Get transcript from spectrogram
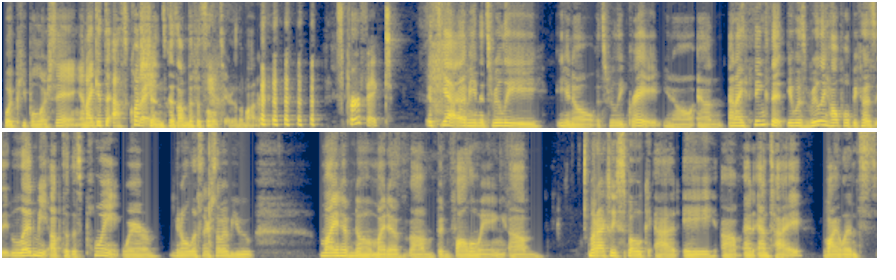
what people are saying, and I get to ask questions because right. I'm the facilitator, of the moderator. it's perfect. It's yeah. I mean, it's really you know it's really great you know and and i think that it was really helpful because it led me up to this point where you know listeners some of you might have known, might have um, been following, um, but I actually spoke at a um, an anti-violence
